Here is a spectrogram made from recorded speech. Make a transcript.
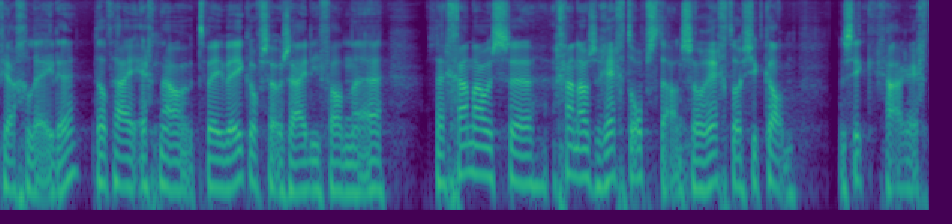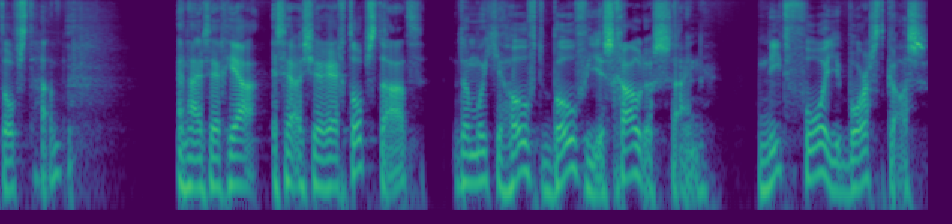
jaar geleden, dat hij echt nou twee weken of zo zei die van, eh, zei, ga, nou eens, eh, ga nou eens rechtop staan, zo recht als je kan. Dus ik ga rechtop staan. En hij zegt, ja, als je rechtop staat, dan moet je hoofd boven je schouders zijn. Niet voor je borstkas.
